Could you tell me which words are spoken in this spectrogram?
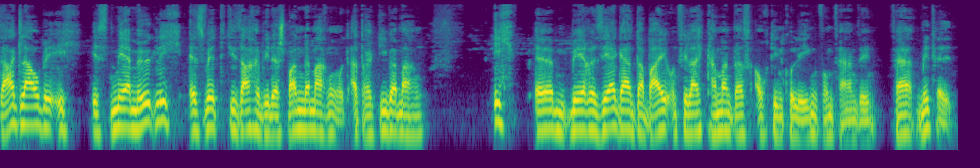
da glaube ich, ist mehr möglich. Es wird die Sache wieder spannender machen und attraktiver machen. Ich ähm, wäre sehr gern dabei und vielleicht kann man das auch den Kollegen vom Fernsehen vermitteln.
